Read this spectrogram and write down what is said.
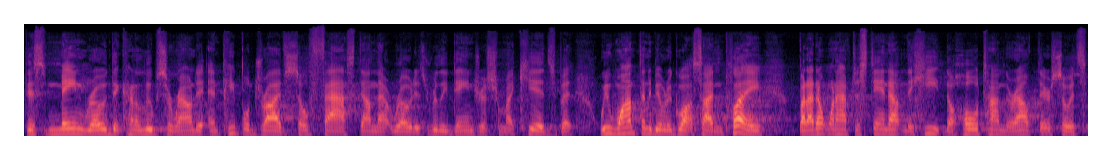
this main road that kind of loops around it, and people drive so fast down that road. It's really dangerous for my kids, but we want them to be able to go outside and play, but I don't want to have to stand out in the heat the whole time they're out there. So it's,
